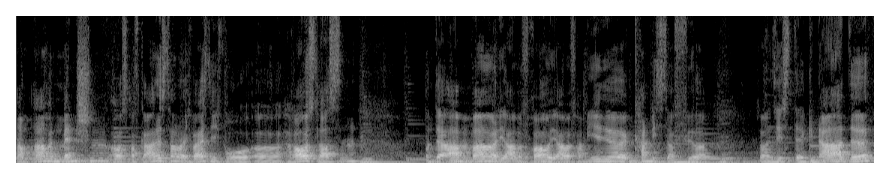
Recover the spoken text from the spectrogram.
am armen Menschen aus Afghanistan oder ich weiß nicht wo äh, herauslassen Und der arme Mann, die arme Frau, die arme Familie kann nichts dafür, sondern sie ist der Gnade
